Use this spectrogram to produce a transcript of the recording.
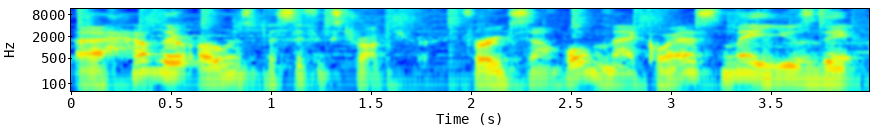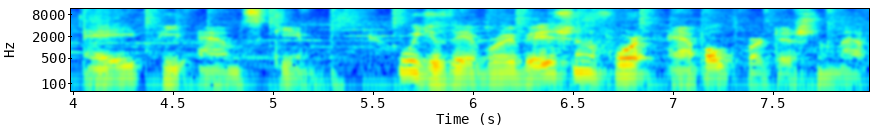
uh, have their own specific structure. For example, macOS may use the APM scheme, which is the abbreviation for Apple Partition Map.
